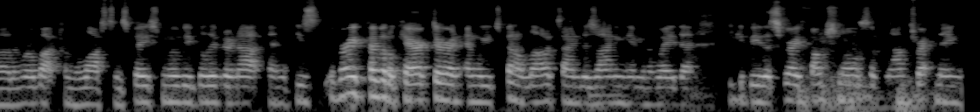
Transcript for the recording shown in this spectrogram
uh, the robot from the Lost in Space movie, believe it or not. And he's a very pivotal character, and, and we spent a lot of time designing him in a way that he could be this very functional, sort of non-threatening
